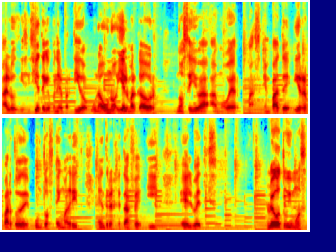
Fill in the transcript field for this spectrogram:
a los 17 que ponía el partido 1 a 1 y el marcador no se iba a mover más. Empate y reparto de puntos en Madrid entre el Getafe y el Betis. Luego tuvimos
